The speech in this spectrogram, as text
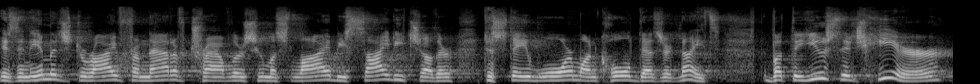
is an image derived from that of travelers who must lie beside each other to stay warm on cold desert nights. But the usage here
